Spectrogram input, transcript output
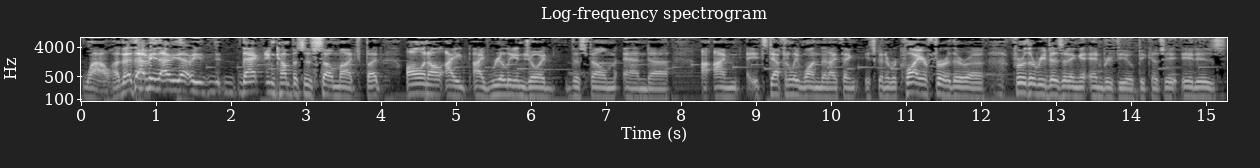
wow. That, I, mean, I, mean, I mean, that encompasses so much, but all in all, I I really enjoyed this film, and uh, I'm. It's definitely one that I think is going to require further uh, further revisiting and review because it, it is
